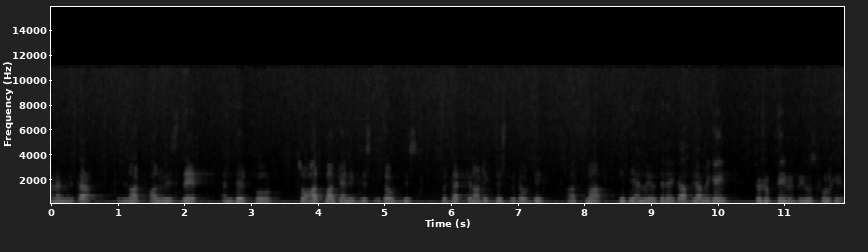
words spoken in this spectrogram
Ananvita. It is not always there. And therefore, so Atma can exist without this, but that cannot exist without the Atma. Iti Anvaya Vitirekabhyam again. Sushupti will be useful here.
